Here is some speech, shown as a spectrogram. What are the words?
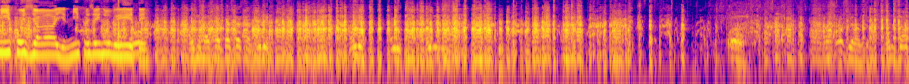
мій хазяїн, мій хазяйновитий. Он взяв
